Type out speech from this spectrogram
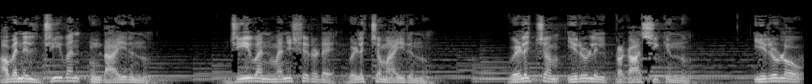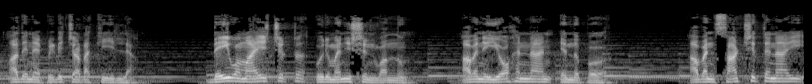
അവനിൽ ജീവൻ ഉണ്ടായിരുന്നു. ജീവൻ മനുഷ്യരുടെ വെളിച്ചമായിരുന്നു. വെളിച്ചം ഇരുളിൽ പ്രകാശിക്കുന്നു. ഇരുളോ അതിനെ പിടിച്ചടക്കിയില്ല. ദൈവം അയച്ചിട്ട് ഒരു മനുഷ്യൻ വന്നു. അവന് യോഹന്നാൻ എന്ന് പേർ. അവൻ സാക്ഷ്യത്തിനായി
